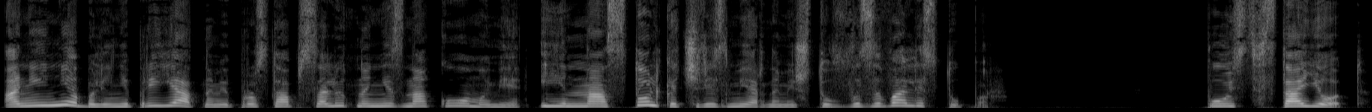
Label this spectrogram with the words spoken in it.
Они не были неприятными, просто абсолютно незнакомыми и настолько чрезмерными, что вызывали ступор. «Пусть встает!»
